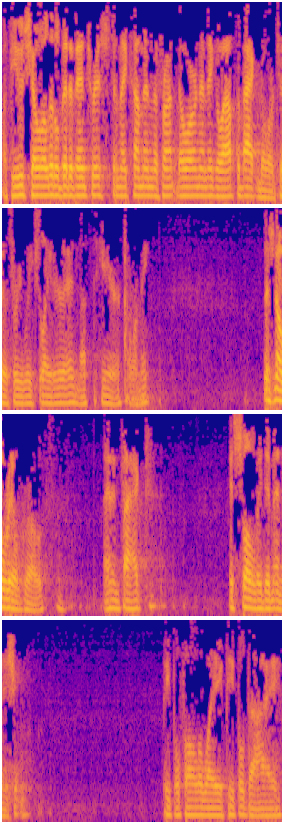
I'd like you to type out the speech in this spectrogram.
A few show a little bit of interest and they come in the front door and then they go out the back door two or three weeks later. There's nothing here for me. There's no real growth. And in fact, it's slowly diminishing. People fall away, people die,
